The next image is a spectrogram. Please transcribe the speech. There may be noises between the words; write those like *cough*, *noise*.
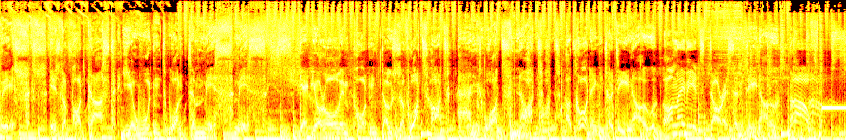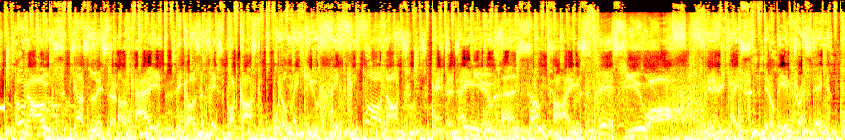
This is the podcast you wouldn't want to miss. Miss. Get your all important dose of what's hot and what's not. According to Dino. Or maybe it's Doris and Dino. Oh, f- who knows? Just listen, okay? Because this podcast will make you think or not, entertain you, and sometimes piss you off. In any case, it'll be interesting.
